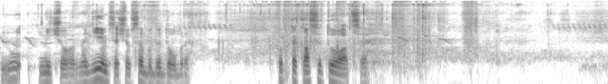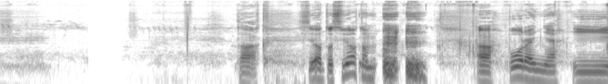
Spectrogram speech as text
Ну, нічого, надіємося, що все буде добре. От така ситуація. Так, свято святом, а порання і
